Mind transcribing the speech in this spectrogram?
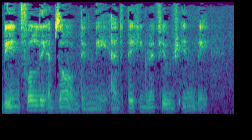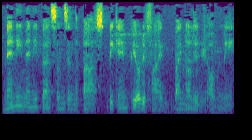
being fully absorbed in me and taking refuge in me, many, many persons in the past became purified by knowledge of me,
